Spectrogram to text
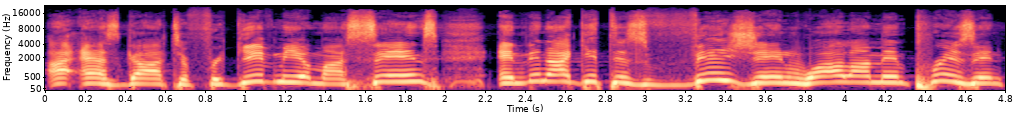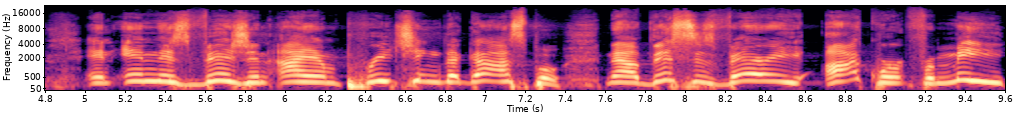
I asked God to forgive me of my sins. And then I get this vision while I'm in prison. And in this vision, I am preaching the gospel. Now, this is very awkward for me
